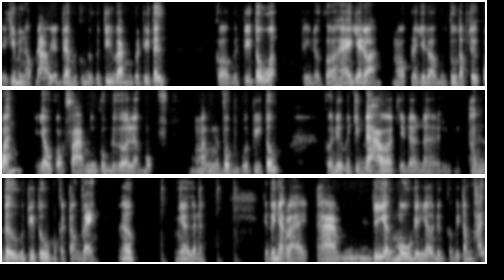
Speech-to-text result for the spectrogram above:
Thì khi mình học đạo ra mình cũng được cái trí văn và trí tư. Còn cái trí tu á, thì nó có hai giai đoạn. Một là giai đoạn mình tu tập tự quán dầu còn phàm nhưng cũng được gọi là một mảnh vụn của trí tu. Còn nếu mà chứng đạo thì đó là thành tựu của trí tu một cách trọn vẹn không? Nhớ cái đó. Thì tôi nhắc lại, thà chỉ cần mù chứ nhớ đừng có bị tâm thần,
